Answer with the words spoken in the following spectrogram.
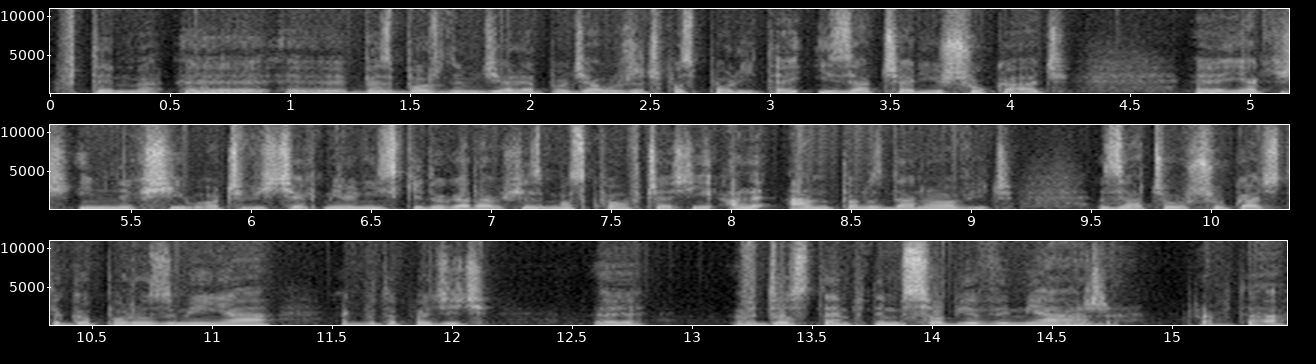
w tym bezbożnym dziele podziału Rzeczpospolitej i zaczęli szukać jakichś innych sił. Oczywiście Chmielnicki dogadał się z Moskwą wcześniej, ale Anton Zdanowicz zaczął szukać tego porozumienia, jakby to powiedzieć, w dostępnym sobie wymiarze, prawda,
